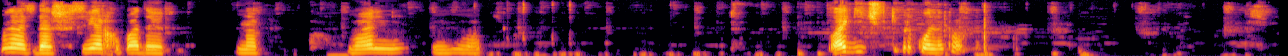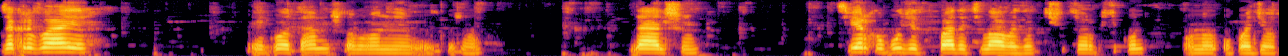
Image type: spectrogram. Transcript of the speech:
Ну, давайте дальше. Сверху падают на вальни. Логически прикольно как-то. Закрывая его там, чтобы он не сбежал. Дальше. Сверху будет падать лава за 40 секунд. Он упадет.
